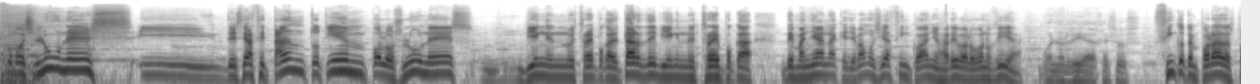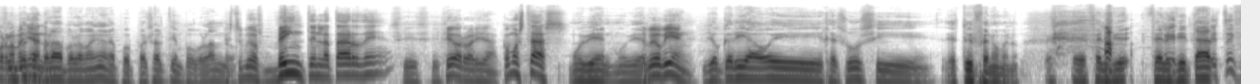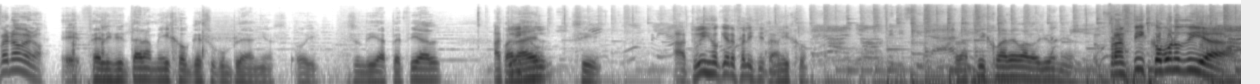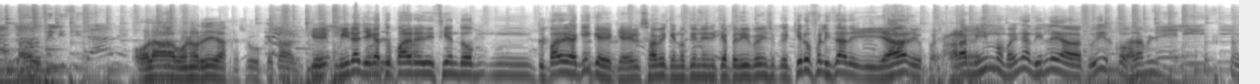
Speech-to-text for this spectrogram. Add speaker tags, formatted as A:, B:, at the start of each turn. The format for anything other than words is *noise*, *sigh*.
A: Y como es lunes y desde hace tanto tiempo los lunes, bien en nuestra época de tarde, bien en nuestra época de mañana, que llevamos ya cinco años, Arevalo, buenos días.
B: Buenos días, Jesús.
A: Cinco temporadas por la
B: Cinco
A: mañana.
B: temporadas por la mañana, pues pasa el tiempo volando.
A: Estuvimos 20 en la tarde.
B: Sí, sí.
A: Qué barbaridad. ¿Cómo estás?
B: Muy bien, muy bien.
A: Te veo bien.
B: Yo quería hoy, Jesús, y estoy fenómeno, eh, felici- *laughs* felicitar,
A: Estoy fenómeno.
B: eh, felicitar a mi hijo que es su cumpleaños hoy. Es un día especial
A: ¿A tu
B: para
A: hijo?
B: él, sí,
A: A tu hijo quieres
B: a
A: felicitar.
B: mi hijo. Francisco Arevalo Jr.
A: Francisco, buenos días.
C: Hola, buenos días, Jesús, ¿qué tal?
A: Que mira, llega tu padre diciendo, mm, tu padre aquí, que, que él sabe que no tiene ni que pedir permiso, que quiero felicidad. Y ya, digo, pues ahora mismo, venga, dile a tu hijo.
C: Ahora mismo.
